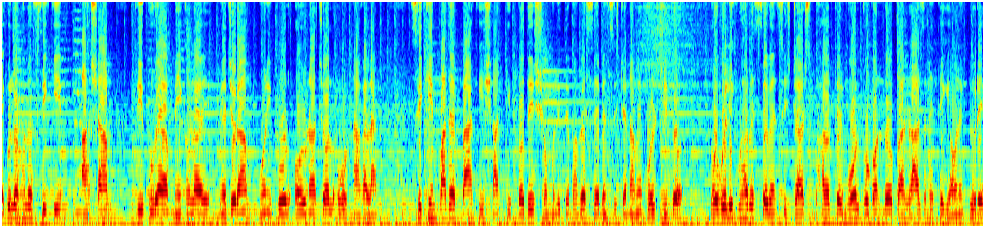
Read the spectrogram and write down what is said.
এগুলো হলো সিকিম, আসাম, ত্রিপুরা, মেঘালয়, মিজোরাম, মণিপুর, অরুণাচল ও নাগাল্যান্ড। সিকিম বাদে বাকি সাতটি প্রদেশ সম্মিলিতভাবে সেভেন সিস্টার নামে পরিচিত। ভৌগোলিকভাবে সেভেন সিস্টার্স ভারতের মূল ভূখণ্ড বা রাজধানী থেকে অনেক দূরে।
